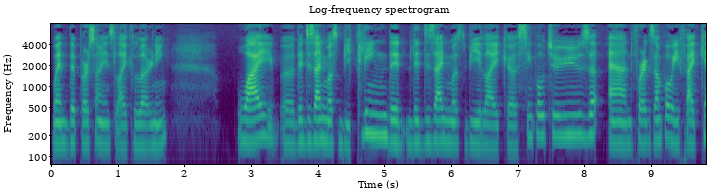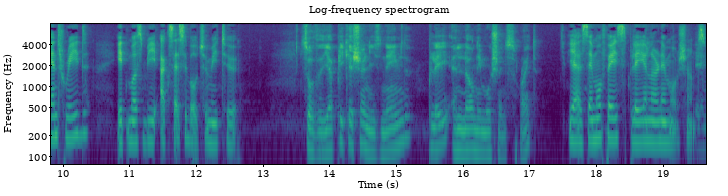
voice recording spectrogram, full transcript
when the person is like learning. Why uh, the design must be clean, the, the design must be like uh, simple to use, and for example, if I can't read, it must be accessible to me too. So the application is named play and learn emotions, right? Yes, EmoFace, play and learn emotions.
